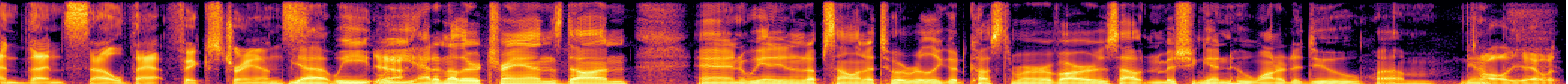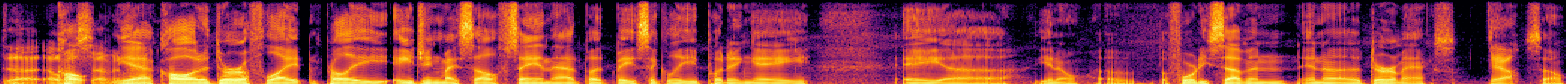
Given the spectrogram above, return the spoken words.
and then sell that fixed trans? Yeah, we, Yeah. we had another trans done, and we ended up selling it to a really good customer of ours out in Michigan who wanted to do, um, you know, Oh yeah, with the call, LB7. yeah, call it a Duraflight. I'm probably aging myself saying that, but basically putting a a uh, you know a, a 47 in a Duramax. yeah. So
